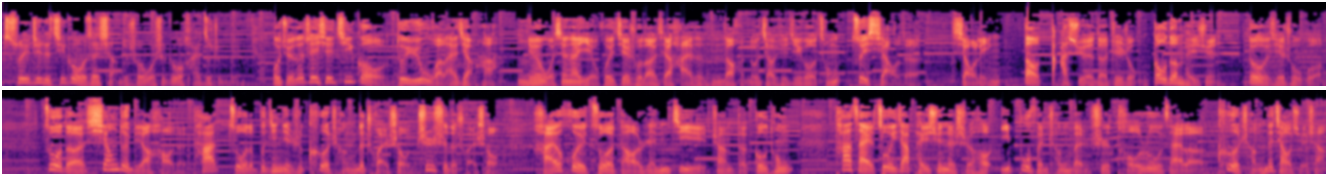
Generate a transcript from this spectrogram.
所以这个机构我在想，就说我是给我孩子准备的。我觉得这些机构对于我来讲哈，嗯因为我现在也会接触到一些孩子，他们到很多教学机构，从最小的小龄到大学的这种高端培训都有接触过。做的相对比较好的，他做的不仅仅是课程的传授、知识的传授，还会做到人际上的沟通。他在做一家培训的时候，一部分成本是投入在了课程的教学上，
